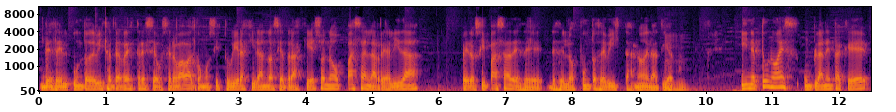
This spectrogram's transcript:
desde el punto de vista terrestre se observaba como si estuviera girando hacia atrás, que eso no pasa en la realidad, pero sí pasa desde, desde los puntos de vista ¿no? de la Tierra. Y Neptuno es un planeta que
